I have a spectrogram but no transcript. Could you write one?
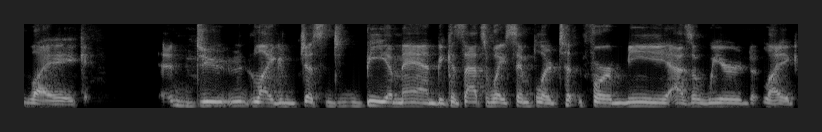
like do like just be a man? Because that's way simpler to, for me as a weird like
